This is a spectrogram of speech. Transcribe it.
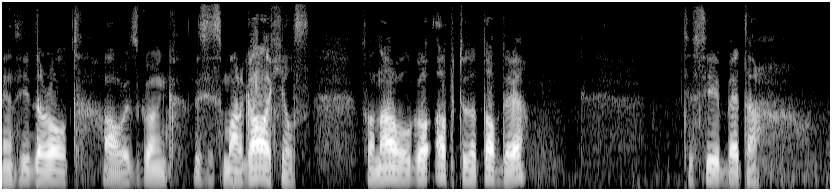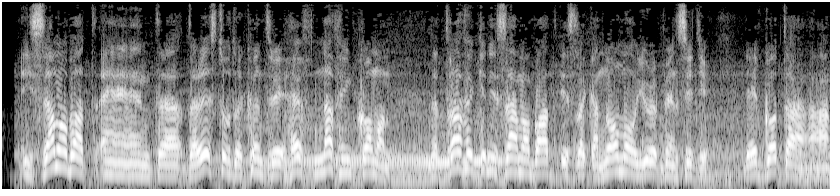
and see the road how it's going. This is Margala Hills. So now we'll go up to the top there to see better. Islamabad and uh, the rest of the country have nothing common. The traffic in Islamabad is like a normal European city. They've got uh,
